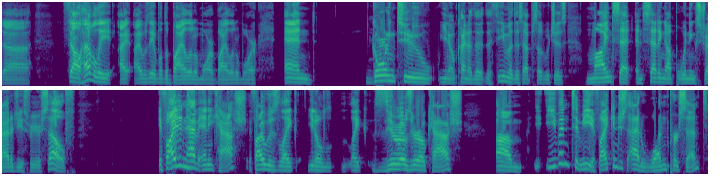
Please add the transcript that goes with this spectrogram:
uh, fell heavily I, I was able to buy a little more buy a little more. And going to you know kind of the, the theme of this episode which is mindset and setting up winning strategies for yourself if i didn't have any cash if i was like you know like zero zero cash um, even to me, if I can just add 1%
